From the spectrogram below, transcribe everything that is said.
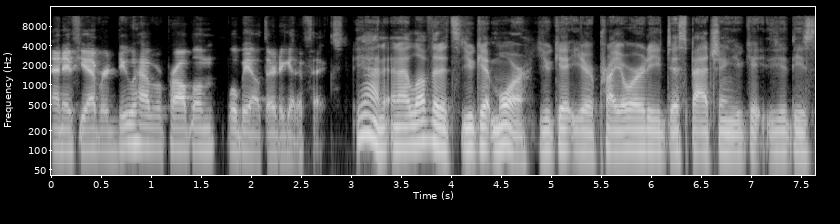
And if you ever do have a problem, we'll be out there to get it fixed. Yeah, and, and I love that it's you get more. You get your priority dispatching, you get you, these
